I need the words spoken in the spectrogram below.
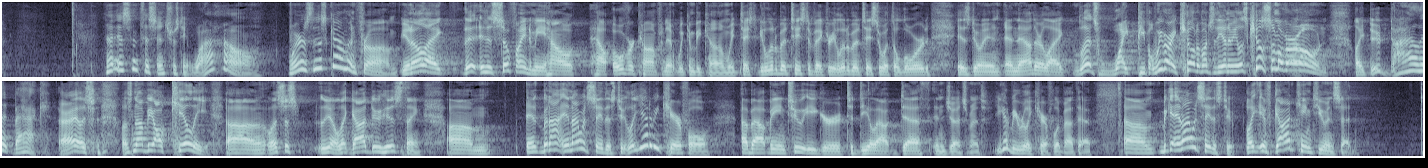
Now, isn't this interesting? Wow where's this coming from? You know, like it is so funny to me how how overconfident we can become. We taste get a little bit of taste of victory, a little bit of taste of what the Lord is doing, and now they're like, let's wipe people. We've already killed a bunch of the enemy. Let's kill some of our own. Like, dude, dial it back. All right, let's let's not be all killy. Uh, let's just you know let God do His thing. Um, and but I, and I would say this too. Like, you got to be careful about being too eager to deal out death and judgment. You got to be really careful about that. Um, and I would say this too. Like, if God came to you and said,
